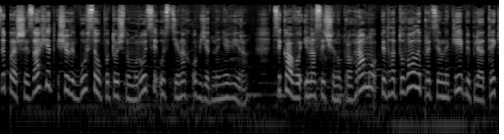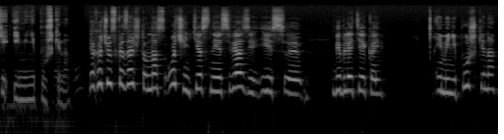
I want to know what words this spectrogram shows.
Це перший захід, що відбувся у поточному році у стінах об'єднання Віра. Цікаву і насичену програму підготували працівники бібліотеки імені Пушкіна. Я хочу сказать, что у нас очень тесные связи и с э, библиотекой имени Пушкина.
